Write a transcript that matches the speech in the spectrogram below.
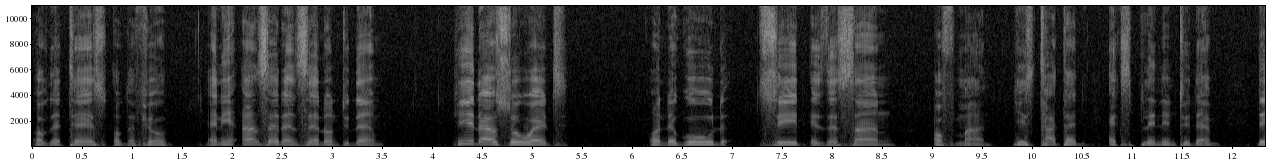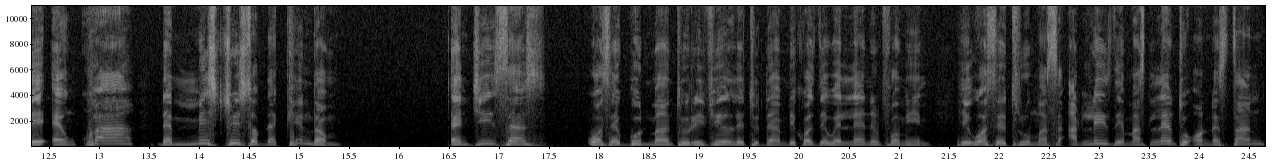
of the tares of the field. And he answered and said unto them, He that soweth on the good seed is the Son of Man. He started explaining to them. They inquire the mysteries of the kingdom. And Jesus was a good man to reveal it to them because they were learning from him he was a true master. At least they must learn to understand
